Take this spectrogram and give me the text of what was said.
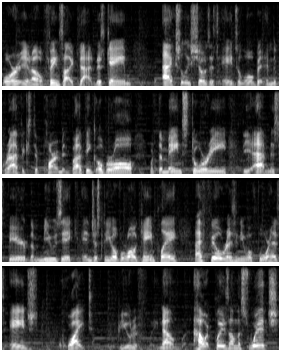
or, you know, things like that. This game actually shows its age a little bit in the graphics department, but I think overall, with the main story, the atmosphere, the music, and just the overall gameplay, I feel Resident Evil 4 has aged quite beautifully. Now, how it plays on the Switch,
